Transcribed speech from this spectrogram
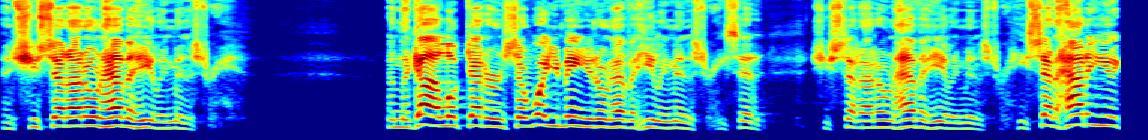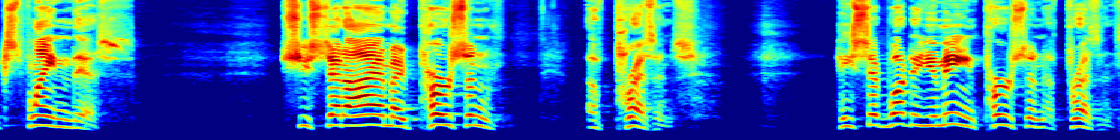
And she said, I don't have a healing ministry. And the guy looked at her and said, What do you mean you don't have a healing ministry? He said, She said, I don't have a healing ministry. He said, How do you explain this? She said, I am a person of presence. He said, What do you mean, person of presence?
